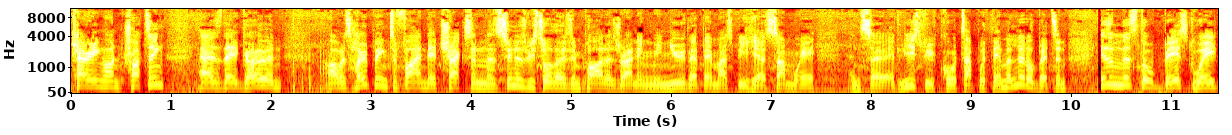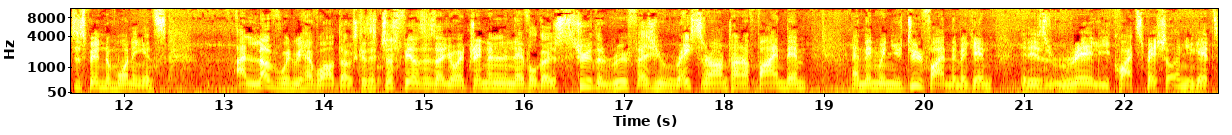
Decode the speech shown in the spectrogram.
carrying on trotting as they go. And I was hoping to find their tracks, and as soon as we saw those impalas running, we knew that they must be here somewhere. And so at least we've caught up with them a little bit. And isn't this the best way to spend a morning? It's I love when we have wild dogs because it just feels as though your adrenaline level goes through the roof as you race around trying to find them. And then when you do find them again, it is really quite special and you get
